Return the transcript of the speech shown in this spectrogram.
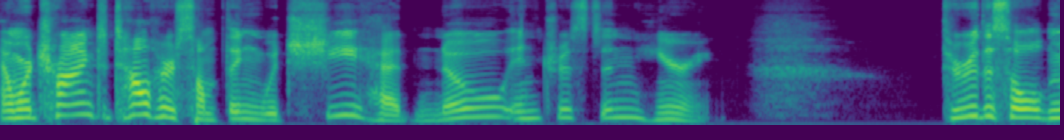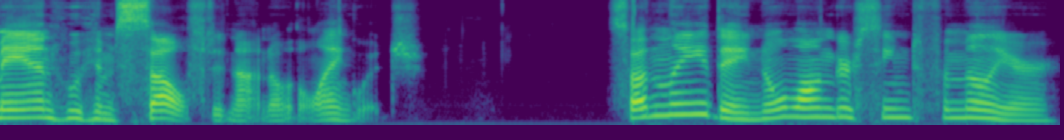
and were trying to tell her something which she had no interest in hearing. Through this old man who himself did not know the language. Suddenly, they no longer seemed familiar,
